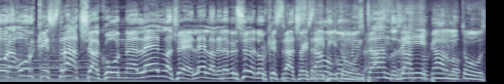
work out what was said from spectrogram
Allora, orchestraccia con Lella, cioè Lella nella versione dell'orchestraccia che stavamo commentando, esatto Carlo.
